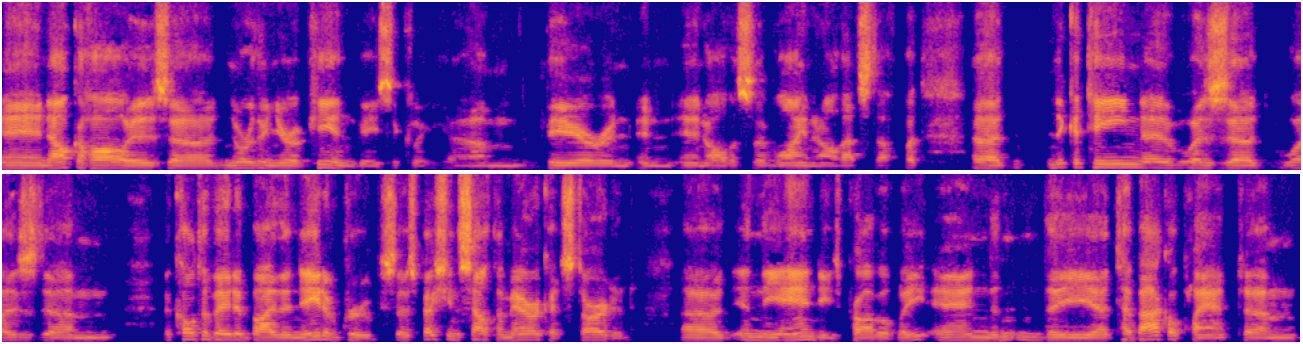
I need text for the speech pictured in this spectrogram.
and alcohol is uh, Northern European, basically, um, beer and, and and all this uh, wine and all that stuff. But uh, nicotine uh, was uh, was um, cultivated by the native groups, especially in South America. It started uh, in the Andes, probably, and the, uh, tobacco plant um,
